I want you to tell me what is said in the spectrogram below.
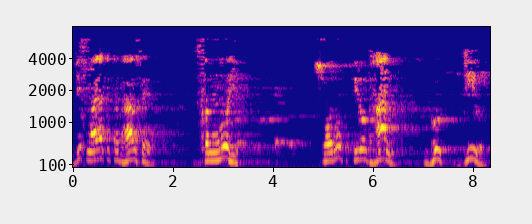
जिस माया के प्रभाव से सम्मोहित स्वरूप तिरोधान भूत जीव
